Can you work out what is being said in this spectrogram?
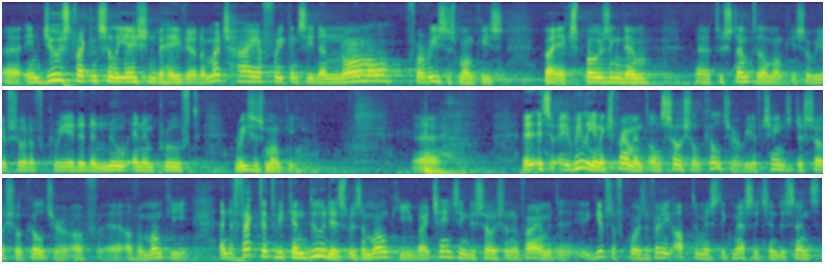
uh, induced reconciliation behavior at a much higher frequency than normal for rhesus monkeys by exposing them uh, to stumptail monkeys. So we have sort of created a new and improved rhesus monkey. Uh, it's really an experiment on social culture. We have changed the social culture of, uh, of a monkey. And the fact that we can do this with a monkey by changing the social environment, it gives, of course, a very optimistic message in the sense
